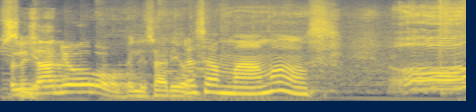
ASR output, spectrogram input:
¡Feliz Sí. año! Feliz año. Los amamos. Oh,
